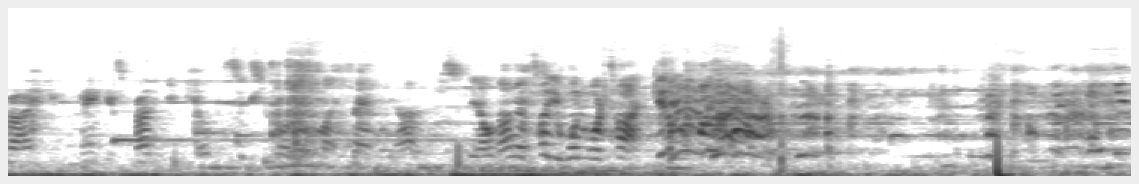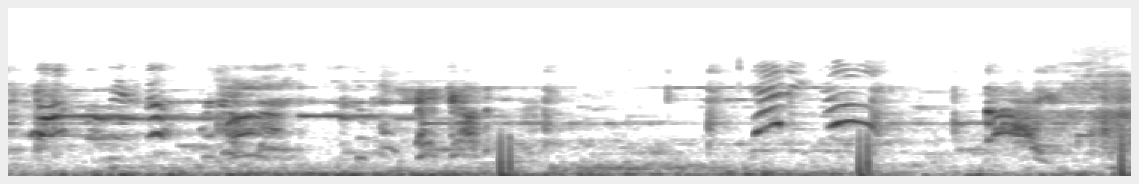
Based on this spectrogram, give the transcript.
in Vegas six old. My family out of this. I'm going to tell you one more time. Get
